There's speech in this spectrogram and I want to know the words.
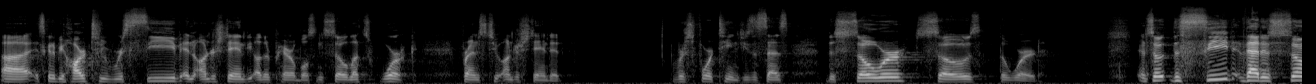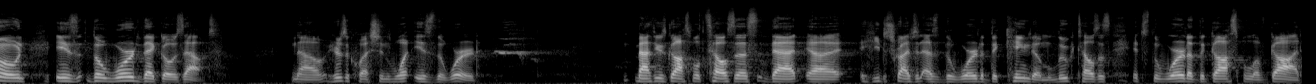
uh, it's going to be hard to receive and understand the other parables. And so, let's work, friends, to understand it. Verse 14, Jesus says, The sower sows the word. And so, the seed that is sown is the word that goes out. Now, here's a question What is the word? Matthew's gospel tells us that uh, he describes it as the word of the kingdom. Luke tells us it's the word of the gospel of God.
